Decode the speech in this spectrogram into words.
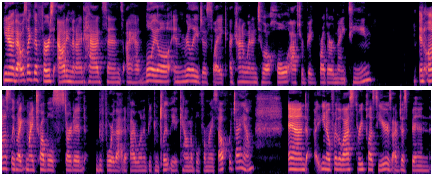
you know, that was like the first outing that I'd had since I had Loyal. And really just like I kind of went into a hole after Big Brother 19. And honestly, like my troubles started before that, if I want to be completely accountable for myself, which I am. And, you know, for the last three plus years, I've just been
